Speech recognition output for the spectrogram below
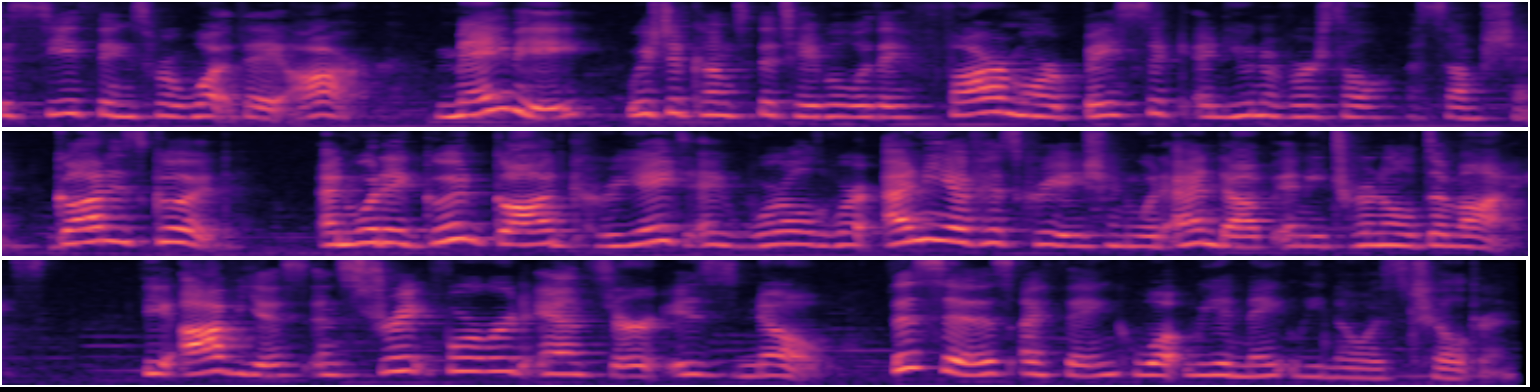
to see things for what they are. Maybe we should come to the table with a far more basic and universal assumption God is good. And would a good God create a world where any of his creation would end up in eternal demise? The obvious and straightforward answer is no. This is, I think, what we innately know as children.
